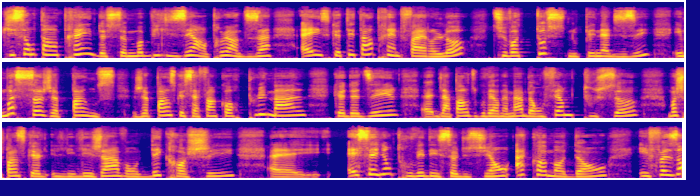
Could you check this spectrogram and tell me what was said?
qui sont en train de se mobiliser entre eux en disant, hey, ce que tu es en train de faire là, tu vas tous nous pénaliser. Et moi, ça, je pense, je pense que ça fait encore plus mal que de dire euh, de la part du gouvernement, ben on ferme tout ça. Moi, je pense que les, gens vont décrocher. Euh, essayons de trouver des solutions, accommodons et faisons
